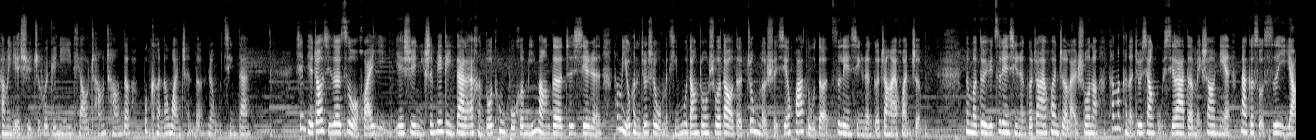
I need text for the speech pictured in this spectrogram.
他们也许只会给你一条长长的、不可能完成的任务清单。先别着急的自我怀疑，也许你身边给你带来很多痛苦和迷茫的这些人，他们有可能就是我们题目当中说到的中了水仙花毒的自恋型人格障碍患者。那么，对于自恋型人格障碍患者来说呢，他们可能就像古希腊的美少年纳格索斯一样，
